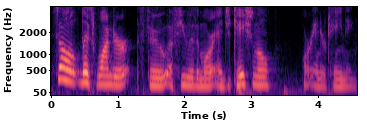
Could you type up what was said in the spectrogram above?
So let's wander through a few of the more educational or entertaining.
